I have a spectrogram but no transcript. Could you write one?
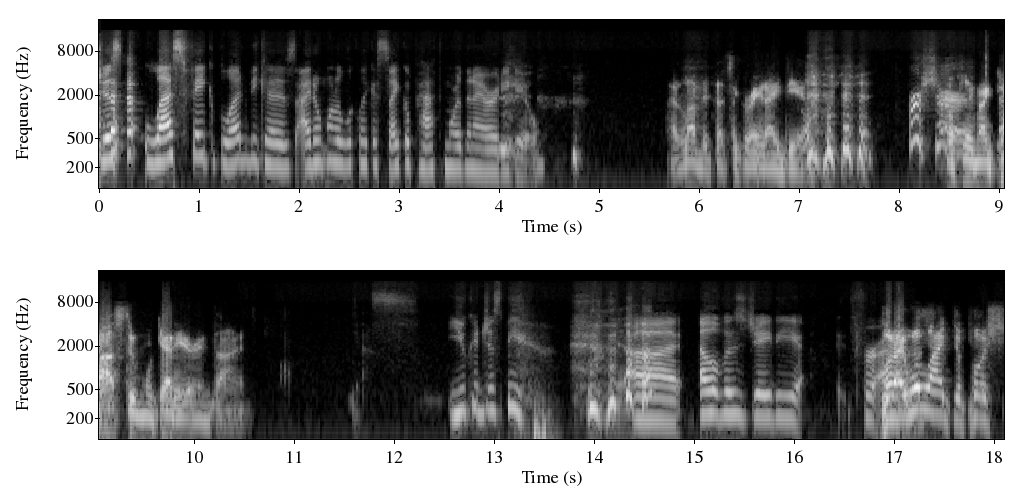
Just less fake blood because I don't want to look like a psychopath more than I already do. I love it. That's a great idea. For sure. Hopefully, my costume will get here in time. Yes. You could just be uh Elvis JD for But I would like to push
